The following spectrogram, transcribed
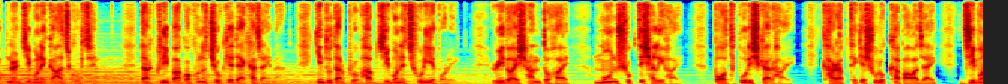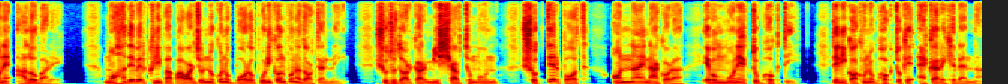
আপনার জীবনে কাজ করছেন তার কৃপা কখনো চোখে দেখা যায় না, কিন্তু তার প্রভাব জীবনে ছড়িয়ে পড়ে। হৃদয় শান্ত হয়, মন শক্তিশালী হয়, পথ পরিষ্কার হয়, খারাপ থেকে সুরক্ষা পাওয়া যায়, জীবনে আলো বাড়ে। মহাদেবের কৃপা পাওয়ার জন্য কোনো বড় পরিকল্পনা দরকার নেই। শুধু দরকার নিঃস্বার্থ মন, সত্যের পথ, অন্যায় না করা এবং মনে একটু ভক্তি। তিনি কখনো ভক্তকে একা রেখে দেন না।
